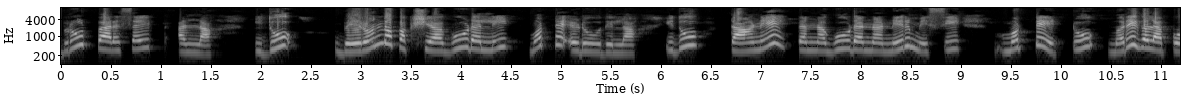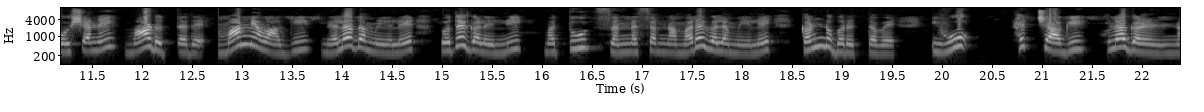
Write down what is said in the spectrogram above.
ಬ್ರೂಟ್ ಪ್ಯಾರಸೈಟ್ ಅಲ್ಲ. ಇದು ಬೇರೊಂದು ಪಕ್ಷಿಯ ಗೂಡಲ್ಲಿ ಮೊಟ್ಟೆ ಇಡುವುದಿಲ್ಲ. ಇದು ತಾನೇ ತನ್ನ ಗೂಡನ್ನ ನಿರ್ಮಿಸಿ ಮೊಟ್ಟೆ ಇಟ್ಟು ಮರಿಗಳ ಪೋಷಣೆ ಮಾಡುತ್ತದೆ. ಸಾಮಾನ್ಯವಾಗಿ ನೆಲದ ಮೇಲೆ, ಪೊದೆಗಳಲ್ಲಿ ಮತ್ತು ಸಣ್ಣ ಸಣ್ಣ ಮರಗಳ ಮೇಲೆ ಕಂಡುಬರುತ್ತವೆ ಇವು ಹೆಚ್ಚಾಗಿ ಹುಳಗಳನ್ನ,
